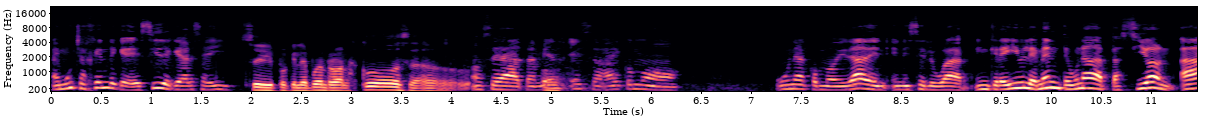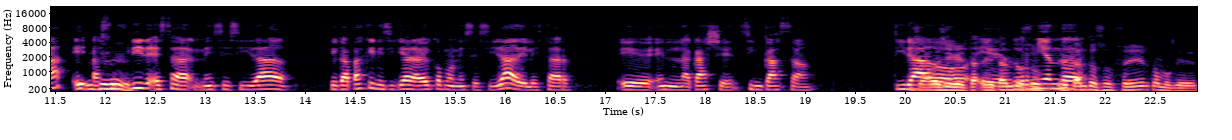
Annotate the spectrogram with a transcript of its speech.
Hay mucha gente que decide quedarse ahí. Sí, porque le pueden robar las cosas. o- O sea, también eso, hay como una comodidad en, en ese lugar, increíblemente, una adaptación a, eh, a Sí. sufrir esa necesidad, que capaz que ni siquiera la ve como necesidad el estar eh, en la calle, sin casa, tirado, O sea, que de, eh, tanto durmiendo. de tanto sufrir, como que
